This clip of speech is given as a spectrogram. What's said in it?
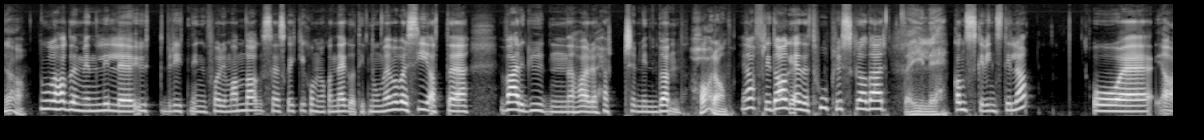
Ja. Nå hadde jeg min lille utbrytning forrige mandag, så jeg skal ikke komme med noe negativt nå. Men jeg må bare si at uh, hver guden har hørt min bønn. Har han? Ja, for i dag er det to plussgrader, Deilig. ganske vindstille. Og eh, ja,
